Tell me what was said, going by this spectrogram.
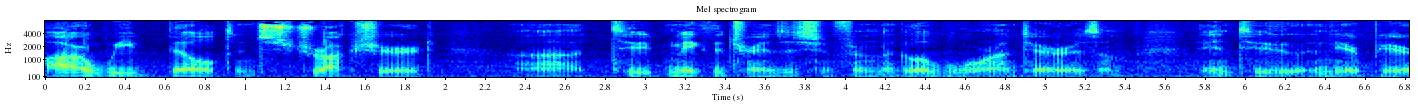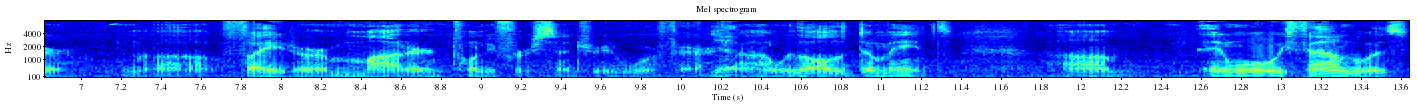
are we built and structured uh, to make the transition from the global war on terrorism into a near peer uh, fight or a modern 21st century warfare yeah. Uh, with all the domains? Um, and what we found was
